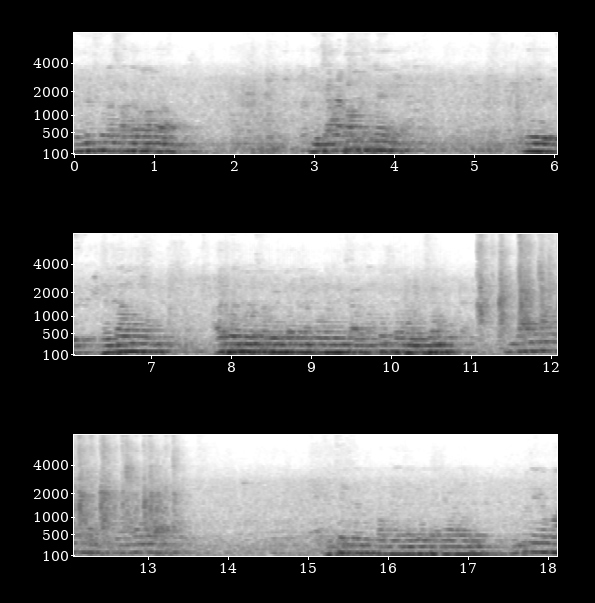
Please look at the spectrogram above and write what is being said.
నిర్మించుకున్న సందర్భంగా ఈ క్యాంప్ ఆఫీస్ని ఈ జనతావనం ఆధిపత్యోత్సవం వేడుకలు జరపడం చాలా సంతోషకరమైన విషయం. ఈ కార్యక్రమానికి అందరూ మమ్మల్ని ధన్యవాదాలు. ఇప్పుడు నేను మా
